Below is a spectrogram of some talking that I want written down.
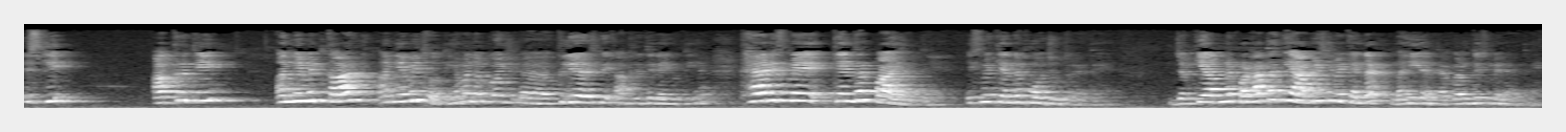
इसकी आकृति अनियमित कार अनियमित होती है मतलब कोई क्लियर इसकी आकृति नहीं होती है। खैर, इसमें केंद्रक पाए जाते हैं, इसमें केंद्रक मौजूद रहते हैं। जबकि आपने पढ़ा था कि आरबीसी में केंद्रक नहीं रहता परंतु इसमें रहते हैं।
